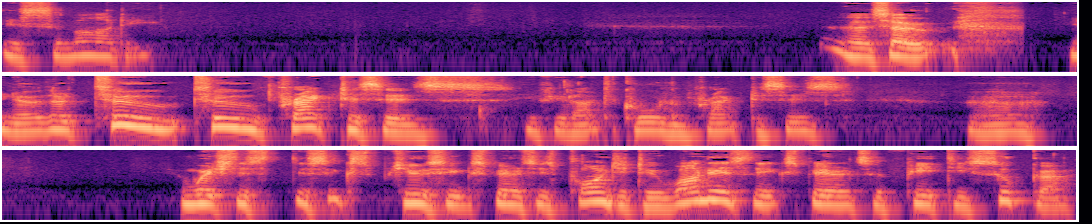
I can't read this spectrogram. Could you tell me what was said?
is samadhi. Uh, so, you know, there are two two practices, if you like to call them practices, uh, in which this this juicy experience is pointed to. One is the experience of piti sukha,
